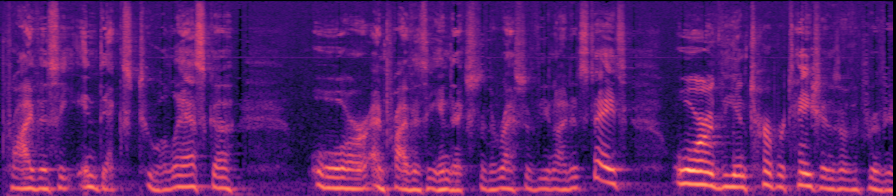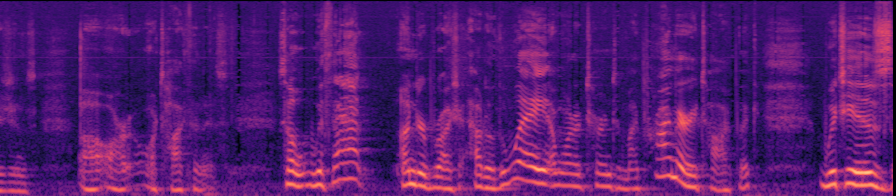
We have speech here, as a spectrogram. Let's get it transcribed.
privacy index to Alaska or and privacy index to the rest of the United States, or the interpretations of the provisions uh, are autochthonous. So with that underbrush out of the way, I want to turn to my primary topic, which is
